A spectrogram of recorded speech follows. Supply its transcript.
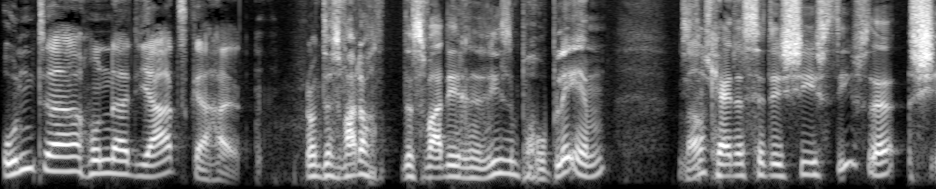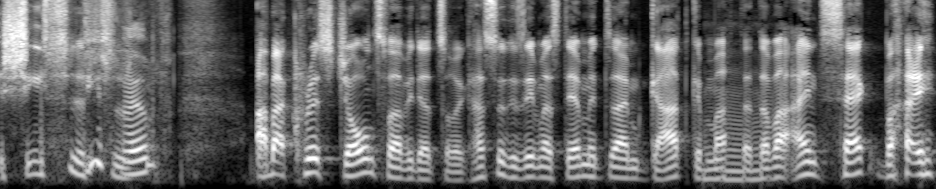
unter 100 Yards gehalten. Und das war doch, das war deren Riesenproblem. Die? Kansas City Chiefs Defense, Chiefs Defense Aber Chris Jones war wieder zurück. Hast du gesehen, was der mit seinem Guard gemacht hat? Da war ein Sack bei.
